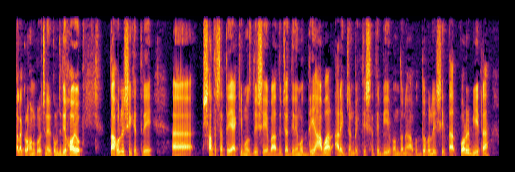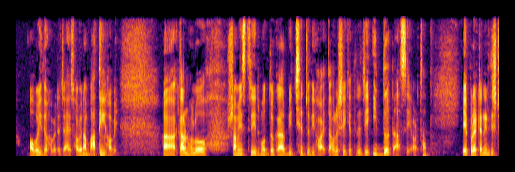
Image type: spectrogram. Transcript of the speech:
তালাক গ্রহণ করেছেন, এরকম যদি হয়ও, তাহলে সেক্ষেত্রে সাথে সাথে একই মজলিসে বা দু চার দিনের মধ্যেই আবার আরেকজন ব্যক্তির সাথে বিয়ে বন্ধনে আবদ্ধ হলে সে তারপরের বিয়েটা অবৈধ হবে, এটা জায়জ হবে না, বাতিল হবে। কারণ হলো, স্বামী স্ত্রীর মধ্যকার বিচ্ছেদ যদি হয়, তাহলে সেক্ষেত্রে যে ইদ্যত আছে, অর্থাৎ এরপর একটা নির্দিষ্ট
